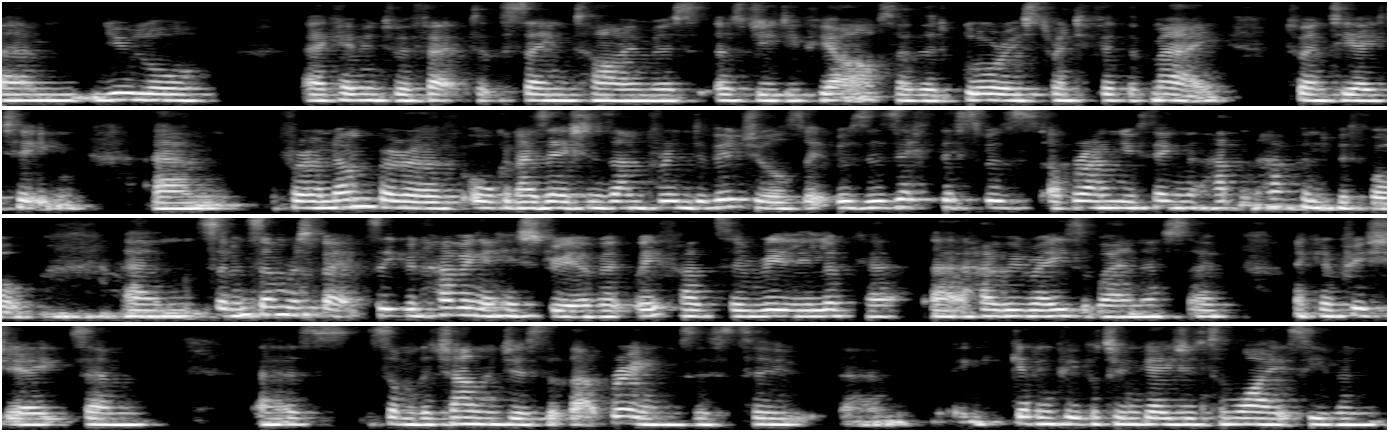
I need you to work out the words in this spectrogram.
um, new law uh, came into effect at the same time as, as GDPR, so the glorious 25th of May 2018, um, for a number of organisations and for individuals, it was as if this was a brand new thing that hadn't happened before. Um, so, in some respects, even having a history of it, we've had to really look at uh, how we raise awareness. So, I can appreciate um, uh, some of the challenges that that brings as to um, getting people to engage into why it's even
